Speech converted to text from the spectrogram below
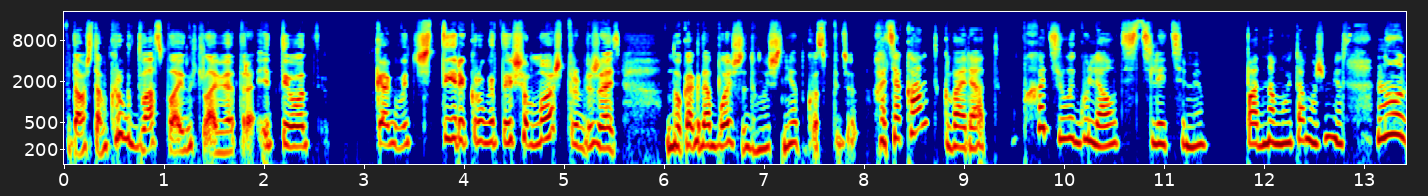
потому что там круг 2,5 километра, и ты вот как бы 4 круга ты еще можешь пробежать, но когда больше, думаешь, нет, господи. Хотя Кант, говорят, ходил и гулял десятилетиями по одному и тому же месту. Ну,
